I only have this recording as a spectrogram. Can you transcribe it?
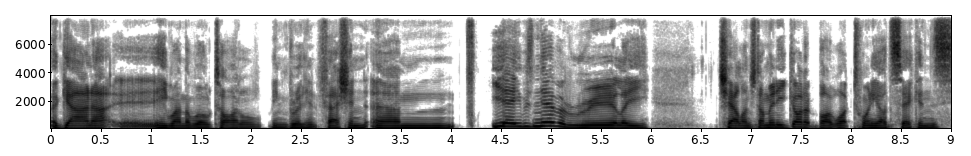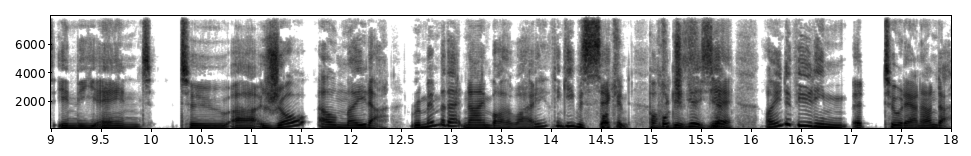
Uh, Ganna, uh, he won the world title in brilliant fashion. Um, yeah, he was never really challenged. I mean, he got it by what twenty odd seconds in the end to uh, João Almeida. Remember that name, by the way? I think he was second. Portuguese, yeah. yeah. I interviewed him at Tour Down Under,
